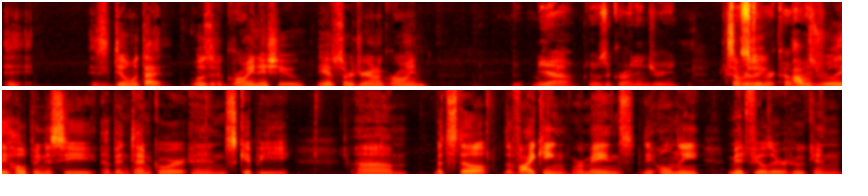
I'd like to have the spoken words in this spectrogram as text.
is he dealing with that? what Was it a groin issue? Did he have surgery on a groin? Yeah, it was a groin injury. Because I really, I was really hoping to see a Bentancur and Skippy, um, but still, the Viking remains the only midfielder who can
